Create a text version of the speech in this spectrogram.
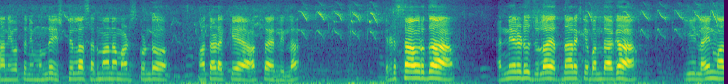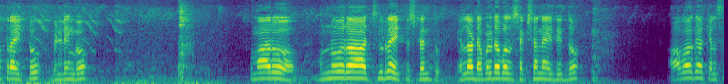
ನಾನು ಇವತ್ತು ನಿಮ್ಮ ಮುಂದೆ ಇಷ್ಟೆಲ್ಲ ಸನ್ಮಾನ ಮಾಡಿಸ್ಕೊಂಡು ಮಾತಾಡೋಕ್ಕೆ ಆಗ್ತಾ ಇರಲಿಲ್ಲ. ಎರಡು ಸಾವಿರದ ಹನ್ನೆರಡು ಜುಲೈ ಹದಿನಾರಕ್ಕೆ ಬಂದಾಗ ಈ ಲೈನ್ ಮಾತ್ರ ಇತ್ತು, ಬಿಲ್ಡಿಂಗು. ಸುಮಾರು ಮುನ್ನೂರ ಚಿಲ್ಲರೆ ಇತ್ತು ಸ್ಟ್ರೆಂತು ಎಲ್ಲ ಡಬಲ್ ಡಬಲ್ ಸೆಕ್ಷನ್ನೇ ಇದ್ದಿದ್ದು. ಆವಾಗ ಕೆಲಸ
